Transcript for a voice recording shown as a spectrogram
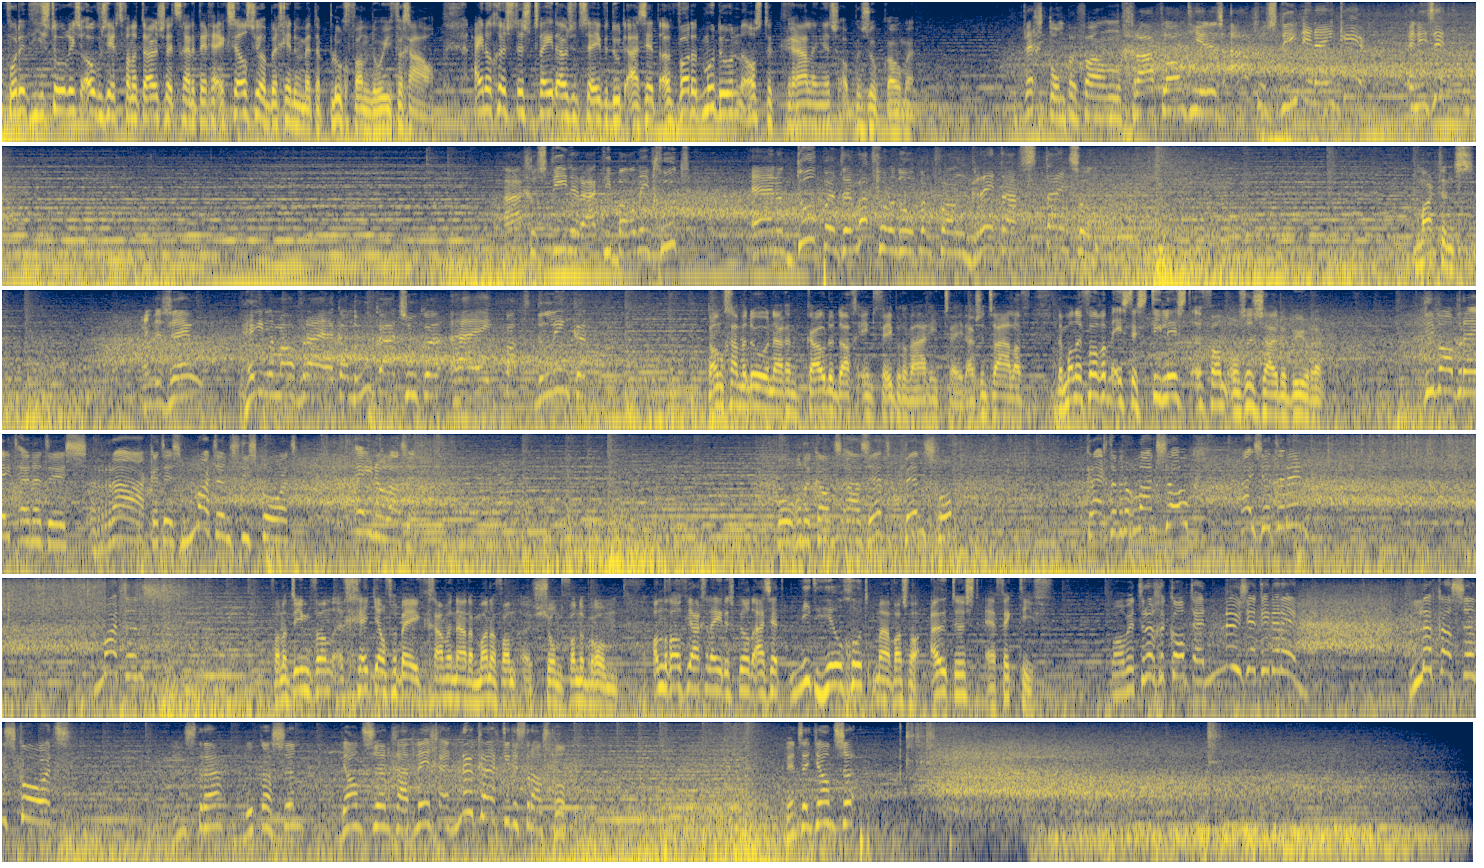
Voor dit historisch overzicht van de thuiswedstrijden tegen Excelsior beginnen we met de ploeg van Louis Vergaal. Eind augustus 2007 doet AZ wat het moet doen als de Kralingers op bezoek komen. Wegstompen van Graafland. Hier is Augustine in één keer. En die zit. Augustine raakt die bal niet goed. En een doelpunt. En wat voor een doelpunt van Greta Steinsson. Martens. En de Zeeuw helemaal vrij. Hij kan de hoek uitzoeken. Hij pakt de linker. Dan gaan we door naar een koude dag in februari 2012. De man in vorm is de stylist van onze zuiderburen. Die bal breed en het is raak. Het is Martens die scoort. 1-0 AZ. Volgende kans AZ. Benschop. Krijgt hem er nog langs ook. Hij zit erin. Martens. Van het team van Geert-Jan Verbeek gaan we naar de mannen van John van der Brom. Anderhalf jaar geleden speelde AZ niet heel goed, maar was wel uiterst effectief. Bal weer teruggekomen en nu zit hij erin. Lucassen scoort. Instra, Lucassen, Jansen gaat liggen en nu krijgt hij de strafschop. Vincent Jansen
